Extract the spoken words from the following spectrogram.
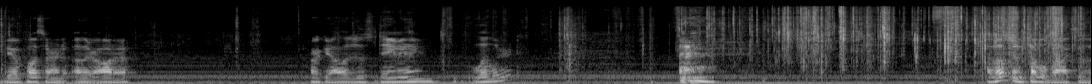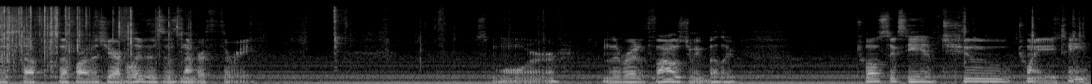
to go, plus our other auto. Archaeologist Damian Lillard. I've opened a couple boxes of this stuff so far this year. I believe this is number three. Some more. Another road to the finals, Jimmy Butler. 1268 of 2, 2018.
